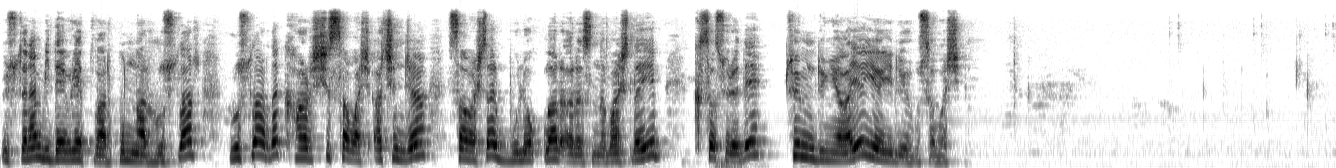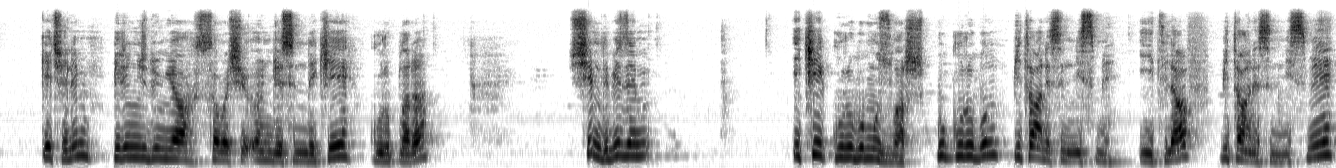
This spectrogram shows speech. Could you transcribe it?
üstlenen bir devlet var. Bunlar Ruslar. Ruslar da karşı savaş açınca savaşlar bloklar arasında başlayıp kısa sürede tüm dünyaya yayılıyor bu savaş. Geçelim Birinci Dünya Savaşı öncesindeki gruplara. Şimdi bizim iki grubumuz var. Bu grubun bir tanesinin ismi İtilaf, bir tanesinin ismi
